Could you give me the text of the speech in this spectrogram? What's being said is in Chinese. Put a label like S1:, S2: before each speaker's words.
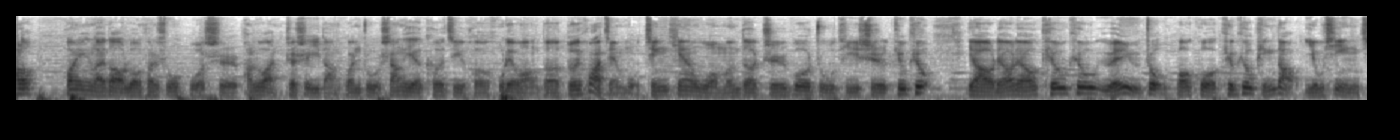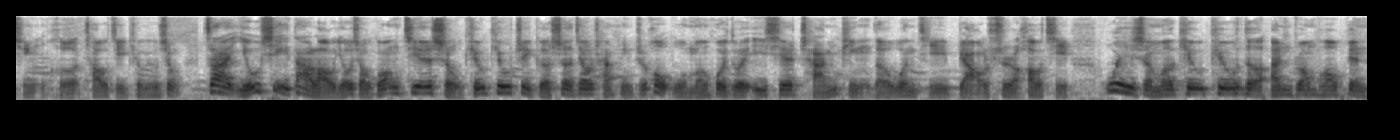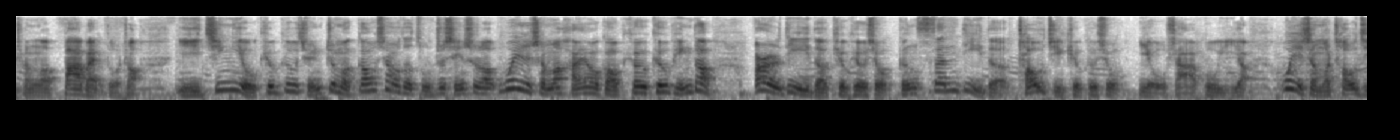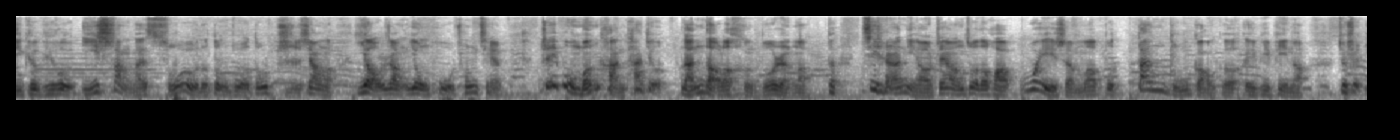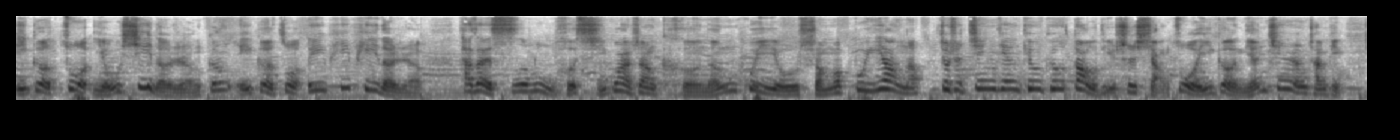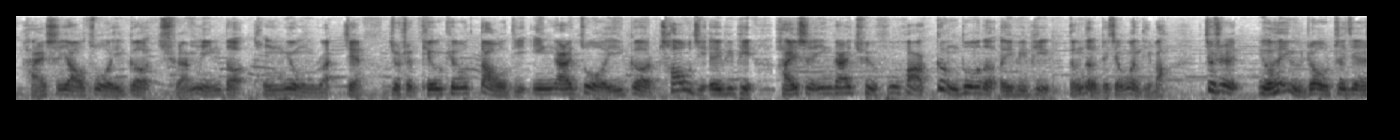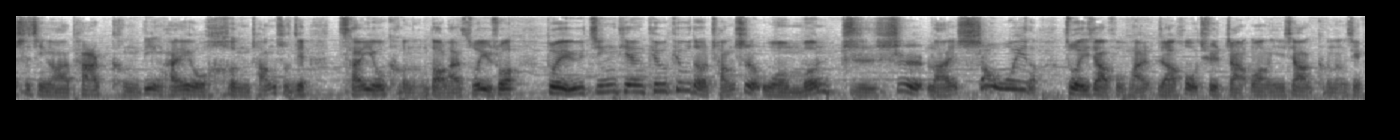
S1: Hello，欢迎来到乱翻书，我是潘乱。这是一档关注商业科技和互联网的对话节目。今天我们的直播主题是 QQ，要聊聊 QQ 元宇宙，包括 QQ 频道、游戏引擎和超级 QQ 秀。在游戏大佬姚晓光接手 QQ 这个社交产品之后，我们会对一些产品的问题表示好奇。为什么 QQ 的安装包变成了八百多兆？已经有 QQ 群这么高效的组织形式了，为什么还要搞 QQ 频道？二 D 的 QQ 秀跟三 D 的超级 QQ 秀有啥不一样？为什么超级 QQ 秀一上来所有的动作都指向了要让用户充钱？这步门槛它就难倒了很多人啊！对，既然你要这样做的话，为什么不单独搞个 APP 呢？就是一个做游戏的人跟一个做 APP 的人。他在思路和习惯上可能会有什么不一样呢？就是今天 QQ 到底是想做一个年轻人产品，还是要做一个全民的通用软件？就是 QQ 到底应该做一个超级 APP，还是应该去孵化更多的 APP 等等这些问题吧。就是元宇宙这件事情啊，它肯定还有很长时间才有可能到来，所以说。对于今天 QQ 的尝试，我们只是来稍微的做一下复盘，然后去展望一下可能性。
